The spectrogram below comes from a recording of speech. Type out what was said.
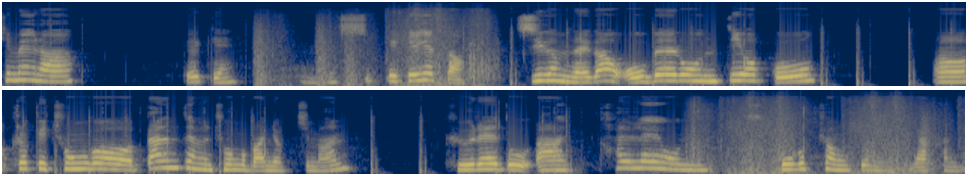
키메라. 음, 쉽게 깨겠다. 지금 내가 오베론 띄웠고, 어, 그렇게 좋은 거, 다른 템은 좋은 거 많이 없지만, 그래도, 아, 칼레온 고급형 좀 약한데.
